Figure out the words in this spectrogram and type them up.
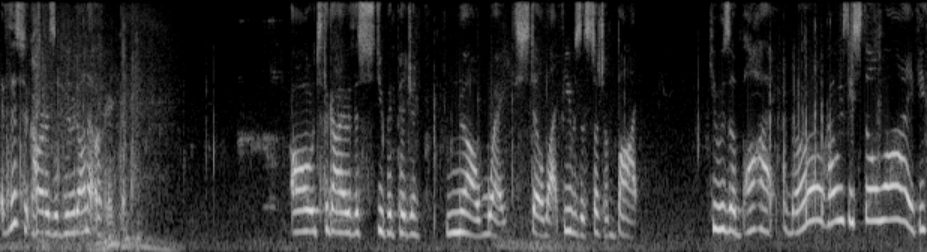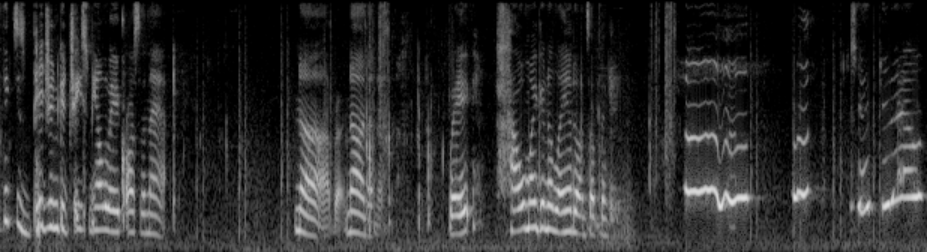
If this car has a boot on it, okay, good. Oh, it's the guy with the stupid pigeon. No way, still alive. He was a, such a bot. He was a bot, bro. How is he still alive? He thinks his pigeon could chase me all the way across the map. Nah, bro. Nah, nah, nah. Wait. How am I gonna land on something? Check it out.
